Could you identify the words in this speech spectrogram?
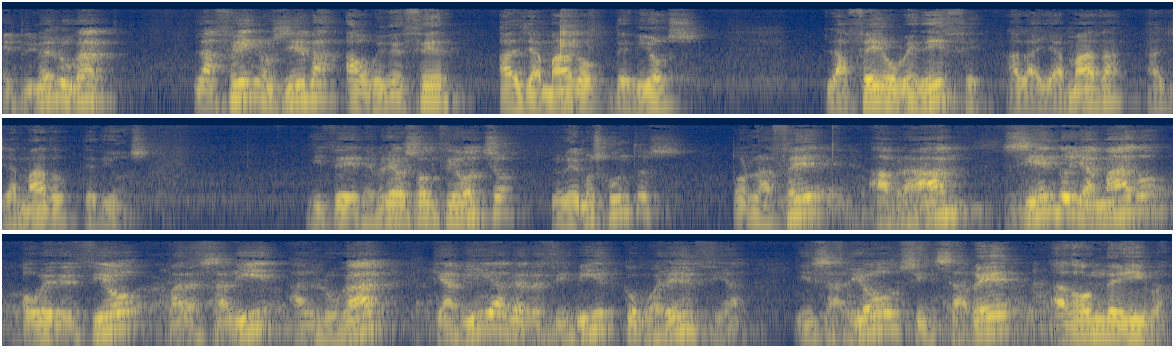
en primer lugar, la fe nos lleva a obedecer al llamado de Dios. La fe obedece a la llamada, al llamado de Dios. Dice en Hebreos 11:8, lo leemos juntos. Por la fe, Abraham, siendo llamado, obedeció para salir al lugar que había de recibir como herencia y salió sin saber a dónde iba.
